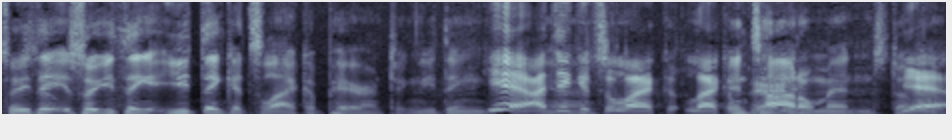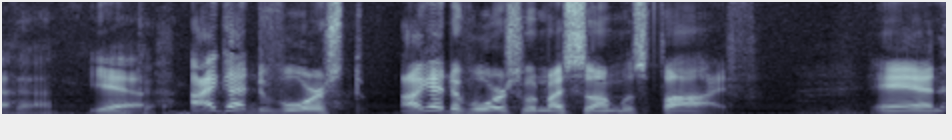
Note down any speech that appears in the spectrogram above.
So you think? So you think? You think it's lack of parenting? You think? Yeah, I think it's a lack lack of Entitlement parenting. and stuff yeah, like that. Yeah, Okay. I got divorced. I got divorced when my son was five, and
